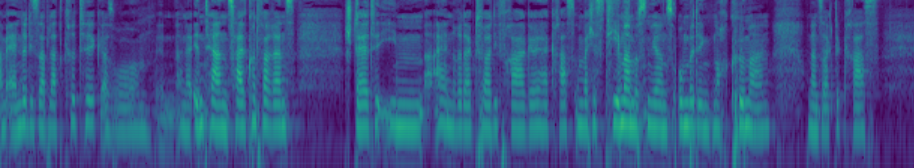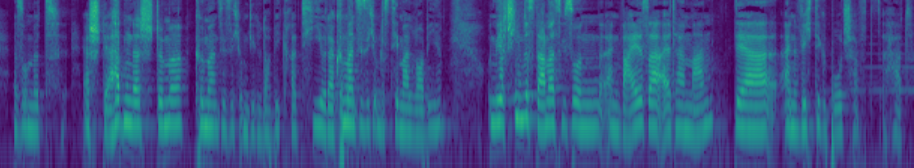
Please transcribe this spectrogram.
am Ende dieser Blattkritik, also in einer internen Zeitkonferenz, stellte ihm ein Redakteur die Frage, Herr Krass, um welches Thema müssen wir uns unbedingt noch kümmern? Und dann sagte Krass, also mit ersterbender Stimme, kümmern Sie sich um die Lobbykratie oder kümmern Sie sich um das Thema Lobby. Und mir schien das damals wie so ein, ein weiser alter Mann, der eine wichtige Botschaft hat.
